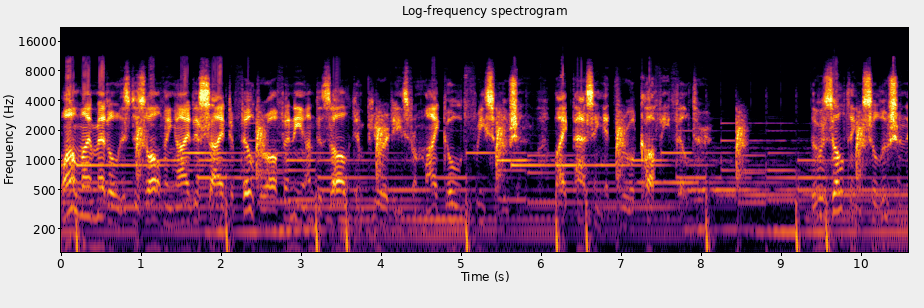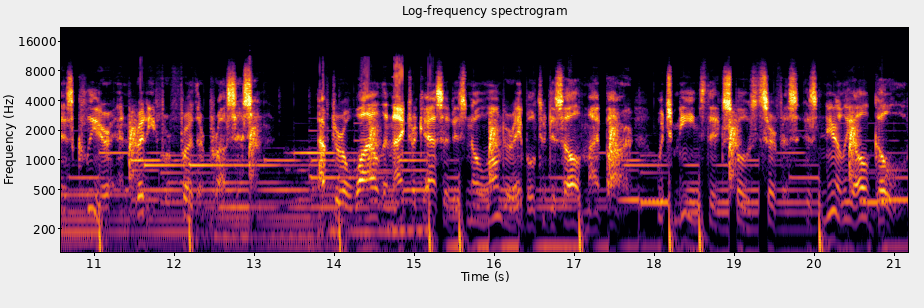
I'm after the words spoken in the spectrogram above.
While my metal is dissolving, I decide to filter off any undissolved impurities from my gold-free solution by passing it through a coffee filter. The resulting solution is clear and ready for further processing. After a while, the nitric acid is no longer able to dissolve my bar, which means the exposed surface is nearly all gold.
